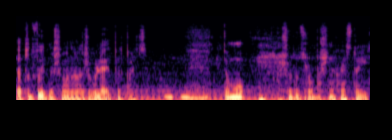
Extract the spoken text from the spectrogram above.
А тут видно, що воно аж гуляє під пальцем. Тому що тут зробиш? Нехай стоїть.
